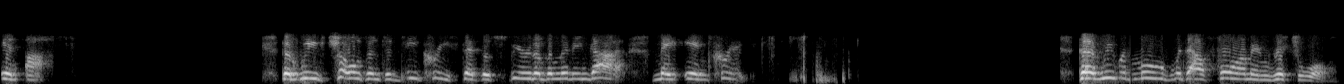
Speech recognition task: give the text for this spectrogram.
in us that we've chosen to decrease that the Spirit of the living God may increase. That we would move without form and ritual.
